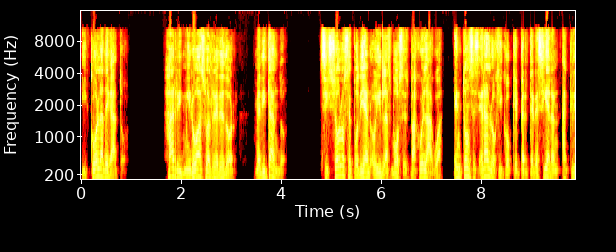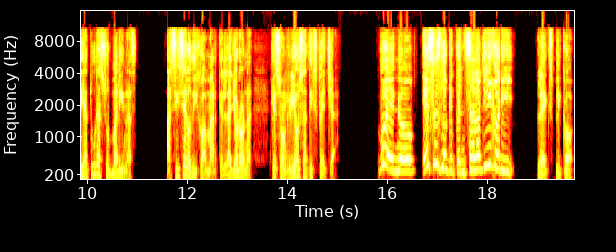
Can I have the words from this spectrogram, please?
y cola de gato. Harry miró a su alrededor, meditando. Si solo se podían oír las voces bajo el agua, entonces era lógico que pertenecieran a criaturas submarinas. Así se lo dijo a Martel la llorona, que sonrió satisfecha. Bueno, eso es lo que pensaba Diggory, le explicó.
